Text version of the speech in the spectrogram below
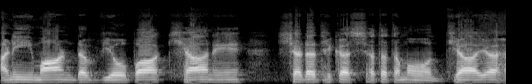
अणीमाण्डव्योपाख्याने षडधिकशततमोऽध्यायः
